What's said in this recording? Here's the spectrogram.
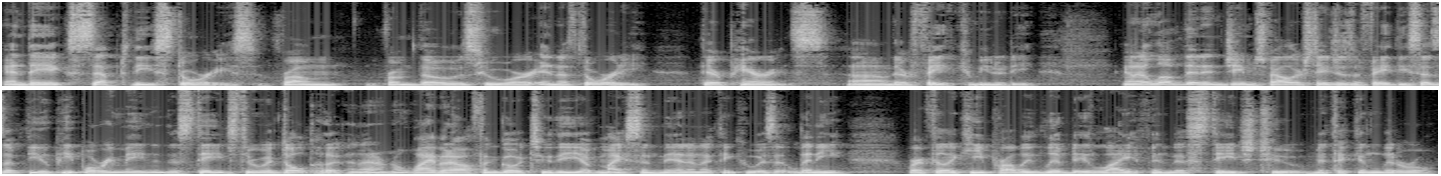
and they accept these stories from from those who are in authority, their parents, um, their faith community. And I love that in James Fowler Stages of Faith, he says, A few people remain in the stage through adulthood. And I don't know why, but I often go to the of Mice and Men, and I think who is it, Lennie, where I feel like he probably lived a life in this stage two, mythic and literal.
